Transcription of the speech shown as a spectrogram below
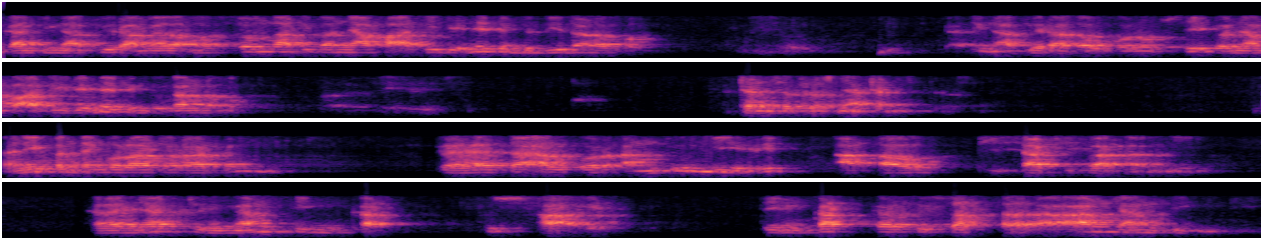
kanji Nabi Ramelak Mesum, Nabi kan nyapa hati ini yang berdiri apa? Jadi Nabi atau korupsi, kan nyapa hati ini yang tukang apa? Dan seterusnya, dan seterusnya. Ini penting kolaborasi bahasa Al-Quran itu mirip atau bisa dipahami hanya dengan tingkat fushaid, tingkat kesejahteraan yang tinggi.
